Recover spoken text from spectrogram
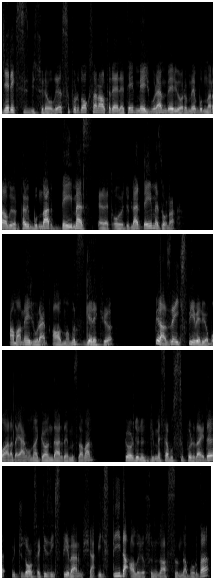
Gereksiz bir süre oluyor. 0.96 RLT'yi mecburen veriyorum ve bunları alıyorum. Tabi bunlar değmez. Evet o ödüller değmez ona. Ama mecburen almamız gerekiyor. Biraz da XP veriyor bu arada. Yani ona gönderdiğimiz zaman gördüğünüz gibi mesela bu sıfırdaydı. 318 XP vermiş. Yani XP'yi de alıyorsunuz aslında burada.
